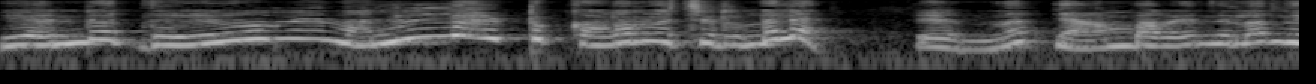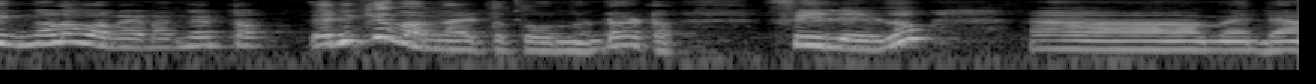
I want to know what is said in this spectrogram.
എന്റെ ദൈവമേ നല്ലതായിട്ട് കളർ വെച്ചിട്ടുണ്ടല്ലേ? എന്ന് ഞാൻ പറയുന്നില്ല നിങ്ങൾ പറയണം കേട്ടോ. എനിക്ക് നന്നായിട്ട് തോന്നുന്നുണ്ട് കേട്ടോ. ഫീൽ ചെയ്തു. പിന്നെ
